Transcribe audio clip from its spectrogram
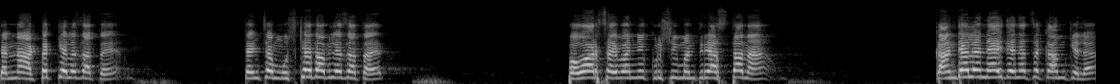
त्यांना अटक केलं जात आहे त्यांच्या मुसक्या दाबल्या जात आहेत पवार साहेबांनी कृषी मंत्री असताना कांद्याला न्याय देण्याचं काम केलं.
